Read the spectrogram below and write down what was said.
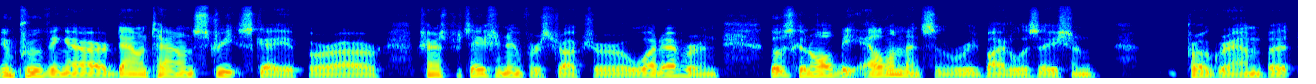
improving our downtown streetscape or our transportation infrastructure or whatever. And those can all be elements of a revitalization program, but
